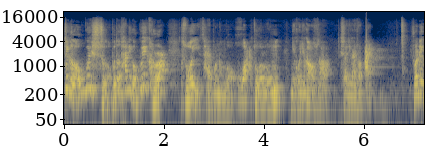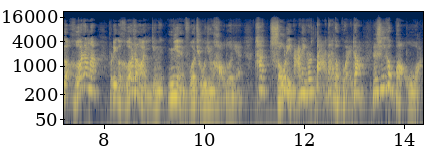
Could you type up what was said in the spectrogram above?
这个老乌龟舍不得它这个龟壳，所以才不能够化作龙。你回去告诉他吧。小乞丐说：“哎，说这个和尚呢，说这个和尚啊，已经念佛求经好多年，他手里拿那根大大的拐杖，那是一个宝物啊，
